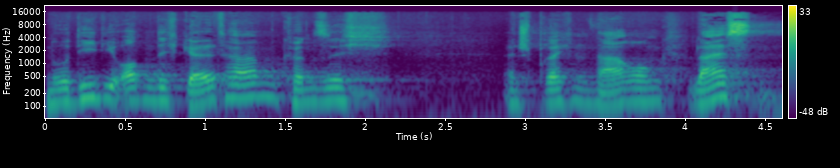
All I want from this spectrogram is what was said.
Nur die, die ordentlich Geld haben, können sich entsprechend Nahrung leisten.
